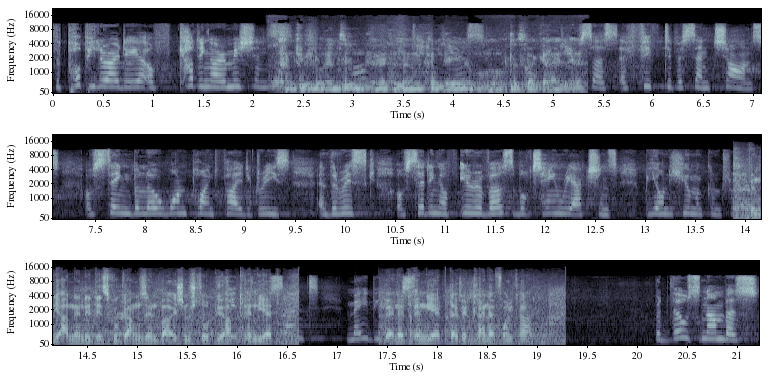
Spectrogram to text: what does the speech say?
The popular idea of cutting our emissions Kann ich mich noch entsinnen, ja, genau, kommt die Erinnerung hoch. Das war geil, ja. gives us a 50% chance of staying below 1.5 degrees and the risk of setting off irreversible chain reactions beyond human control. Wenn die anderen in die Disco gegangen sind, war ich im Studio, habe trainiert. 50% maybe Wer nicht trainiert, der wird keinen Erfolg haben. But those numbers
